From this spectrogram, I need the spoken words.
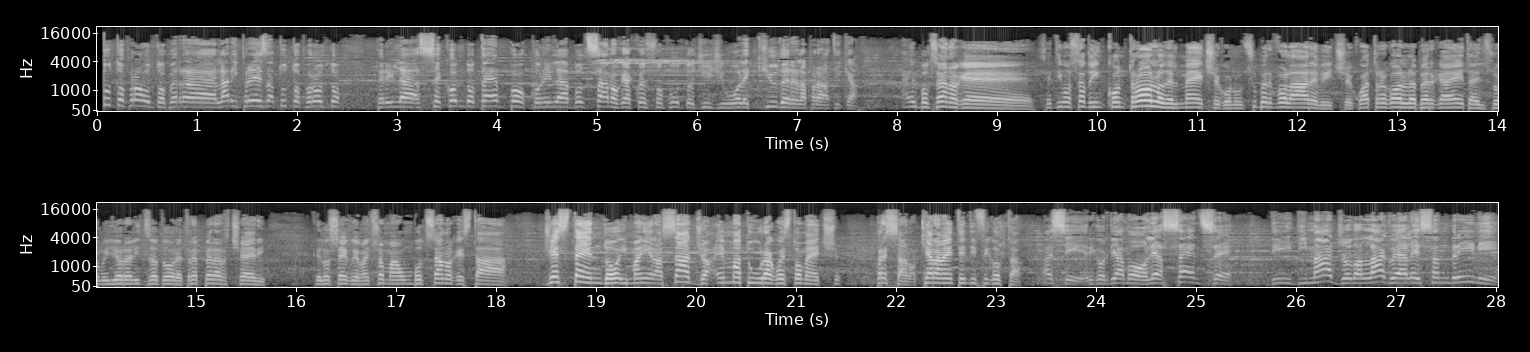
Tutto pronto per la ripresa, tutto pronto per il secondo tempo con il Bolzano che a questo punto Gigi vuole chiudere la pratica. È il Bolzano che si è dimostrato in controllo del match con un super Volarevic, 4 gol per Gaeta, il suo miglior realizzatore, 3 per Arcieri che lo segue, ma insomma un Bolzano che sta gestendo in maniera saggia e matura questo match. Pressano chiaramente in difficoltà. Eh sì, ricordiamo le assenze di Di Maggio, Dallago e Alessandrini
